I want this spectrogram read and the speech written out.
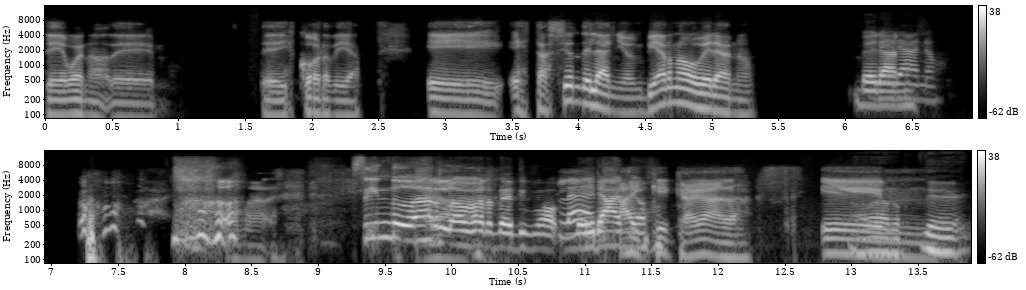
de, bueno, de, de discordia. Eh, estación del año, invierno o verano. verano. Verano. Madre. Sin dudarlo, aparte, tipo, Claro. verano. Ay, qué cagada. Em, ver, eh,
